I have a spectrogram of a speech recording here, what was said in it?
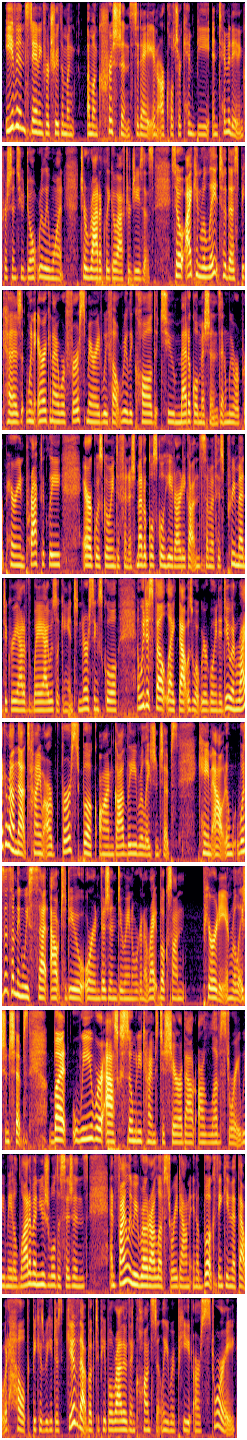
Even standing for truth among among Christians today in our culture can be intimidating. Christians who don't really want to radically go after Jesus. So I can relate to this because when Eric and I were first married, we felt really called to medical missions and we were preparing practically. Eric was going to finish medical school. He had already gotten some of his pre med degree out of the way. I was looking into nursing school. And we just felt like that was what we were going to do. And right around that time, our first book on godly relationships came out. And it wasn't something we set out to do or envisioned doing doing. We're going to write books on purity in relationships. But we were asked so many times to share about our love story. We made a lot of unusual decisions. And finally, we wrote our love story down in a book, thinking that that would help because we could just give that book to people rather than constantly repeat our story.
